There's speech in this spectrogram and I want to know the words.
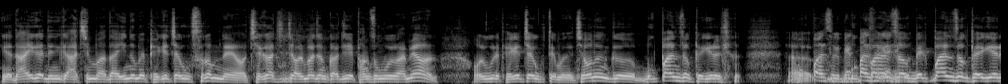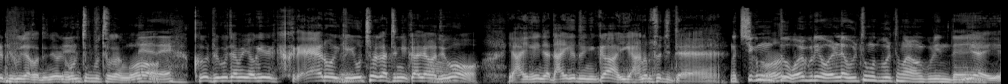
그러니까 나이가 드니까 아침마다 이놈의 베개 자국 서럽네요. 제가 진짜 얼마 전까지 방송국에 가면 얼굴에 베개 자국 때문에 저는 그 목반석 베개를 어, 목반석, 아니고. 맥반석 베개를 비고 자거든요. 울퉁불퉁한 거. 네, 네. 그걸 비고 자면 여기 그대로 이렇게 요철 같은 게 깔려가지고 야 이게 이제 나이가 드니까 이게 안 없어지대. 그러니까 지금도 얼굴이 원래 울퉁불퉁한 얼굴인데 어? 예, 예.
